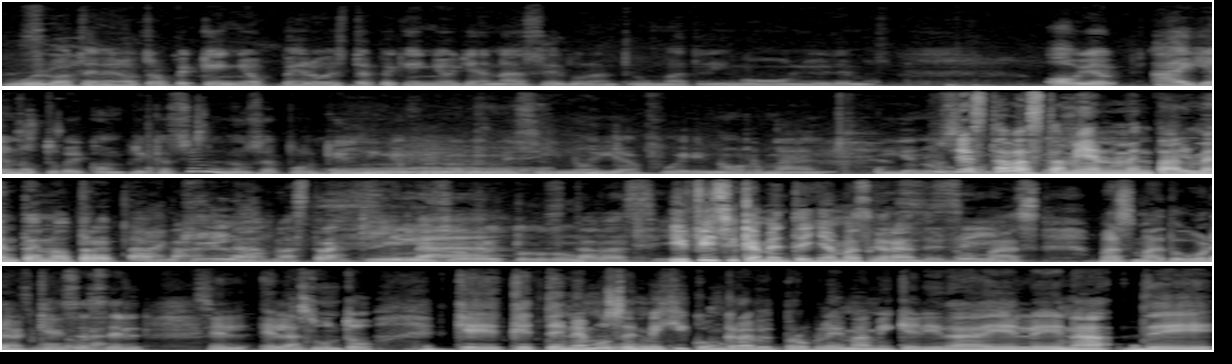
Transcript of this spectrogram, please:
Vuelvo a tener otro pequeño, pero este pequeño ya nace durante un matrimonio y demás. Obvio, ahí ya no tuve complicaciones, no sé por qué el niño fue nueve mesino y ya fue normal. Y ya no Pues ya estabas también mentalmente en otra etapa. Tranquila. Más tranquila. Sí, sobre todo. Estaba así. Y físicamente ya más grande, ¿no? Sí. Más, más madura, Más que ese es el, el, el asunto que, que tenemos en México un grave problema, mi querida Elena, de,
